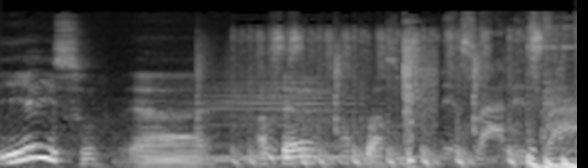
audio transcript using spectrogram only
E é isso. É, até a próxima.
